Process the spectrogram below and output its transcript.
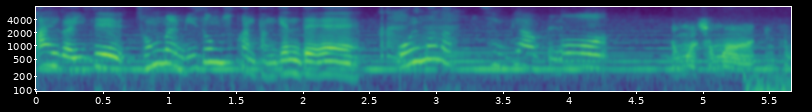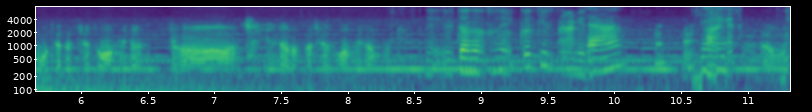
아이가 이제 정말 미성숙한 단계인데 얼마나 창피하고. 정말 정말 인지 못해도 죄송합니다. 제가 책임져서 죄송합니다 어머니. 네, 일단은 전화 끊겠습니다. 네, 네, 알겠습니다 어머니.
